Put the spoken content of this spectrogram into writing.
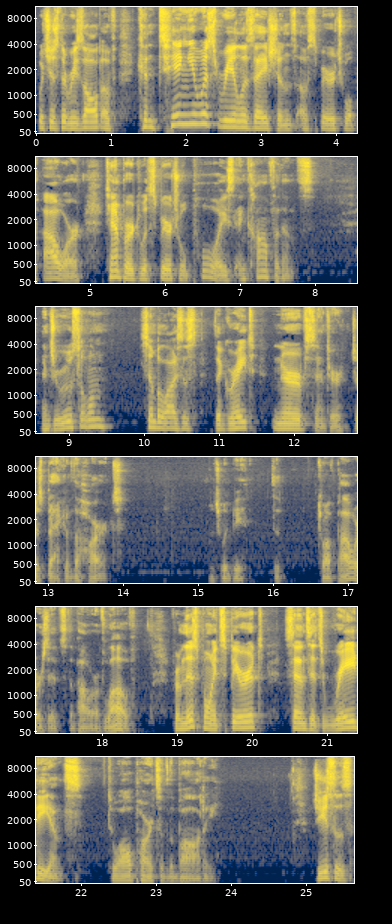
which is the result of continuous realizations of spiritual power, tempered with spiritual poise and confidence. And Jerusalem symbolizes the great nerve center just back of the heart, which would be the 12 powers. It's the power of love. From this point, spirit sends its radiance to all parts of the body. Jesus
